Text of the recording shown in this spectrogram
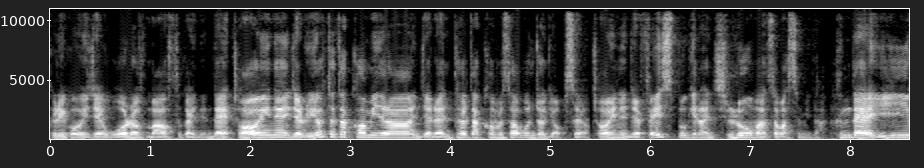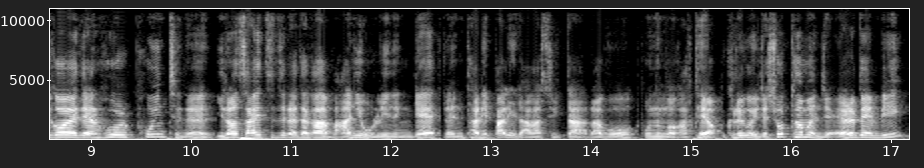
그리고 이제 word of mouth가 있는데 저희는 이제 realtor.com이랑 이제 rental.com을 써본 적이 없어요. 저희는 이제 페이스북이랑 진로만 써봤습니다. 근데 이거에 대한 홀 포인트는 이런 사이트들에다가 많이 올리는 게 렌탈이 빨리 나갈 수 있다라고 보는 것 같아요. 그리고 이제 쇼텀은 이제 에어비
